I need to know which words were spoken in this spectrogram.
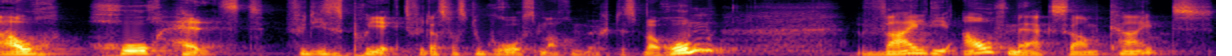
auch hoch hältst für dieses Projekt, für das, was du groß machen möchtest. Warum? Weil die Aufmerksamkeit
